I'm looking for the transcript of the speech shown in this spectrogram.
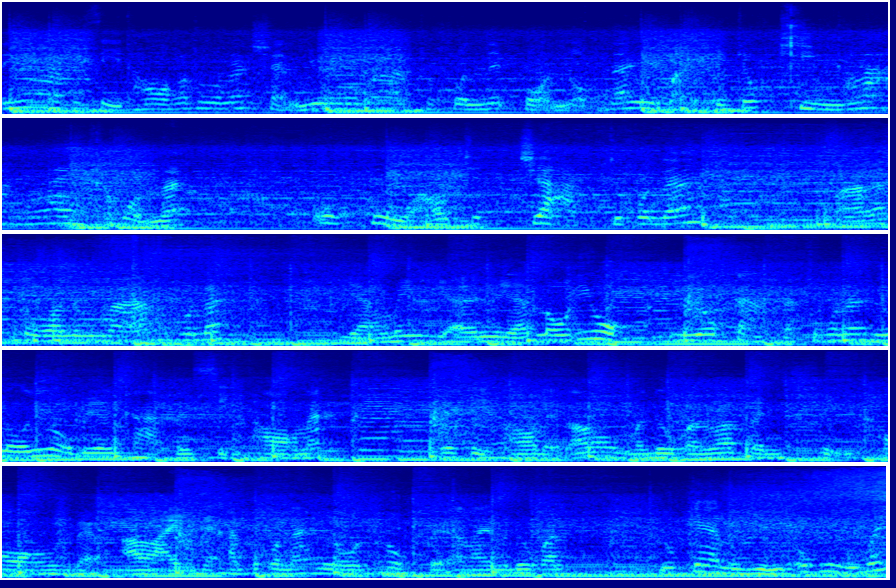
ที่ห้าเป็นสีทองก็ทุกคนนะฉันยุ่งมากทุกคนได้ผลหลบได้ใหม่เป็นเจ้าคิงล่างแรกครับผมนะโอ้โหเอาจัดจัดทุกคนนะ มาแล้วตัวหนึ่งมาทุกคนนะ ยังไม่มีอะไรเหลือโลที่หกมีโอกาสนะทุกคนนะโลที่หกมีโอกาสเป็นสีทองนะเป็นสีทองเดี๋ยวเรามาดูกันว่าเป็นสีทองแบบอะไรนะครับทุกคนนะโลที่หกเป็นอะไรมาดูกันลูกแก้วหรือหินโอ้โหไม่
